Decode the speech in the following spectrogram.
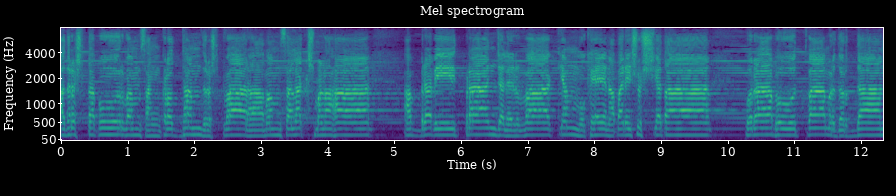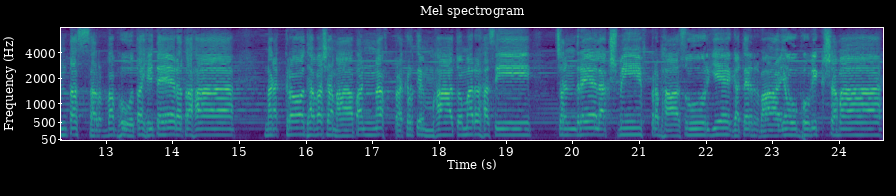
अदृष्टपूर्वम् सङ्क्रुद्धम् दृष्ट्वा रामम् स लक्ष्मणः अब्रवीत्प्राञ्जलिर्वाक्यम् मुखेन परिशुष्यत। पुरा भूत्वा मृदुर्दान्तः सर्वभूतहिते रतः न क्रोधवशमापन्नः प्रकृतिम् हातुमर्हसि। चन्द्रे लक्ष्मीः प्रभासूर्ये गतिर्वायौ भुवि क्षमा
